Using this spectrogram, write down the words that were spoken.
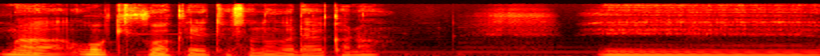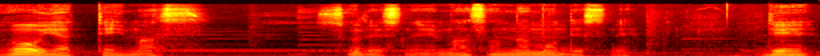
まあ、大きく分けるとそのぐらいかな。えー、をやっています。そうですね。まあ、そんなもんですね。で、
